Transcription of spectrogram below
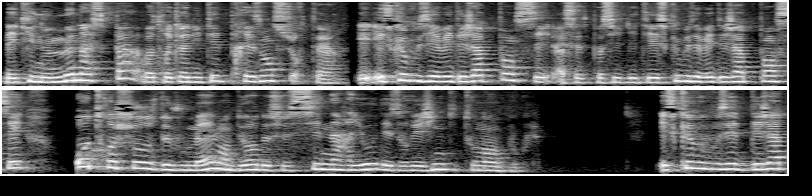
mais qui ne menace pas votre qualité de présence sur Terre. Et est-ce que vous y avez déjà pensé à cette possibilité? Est-ce que vous avez déjà pensé autre chose de vous-même en dehors de ce scénario des origines qui tourne en boucle? Est-ce que vous vous êtes déjà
